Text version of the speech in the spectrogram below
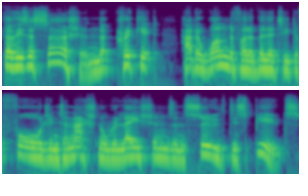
though his assertion that cricket had a wonderful ability to forge international relations and soothe disputes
